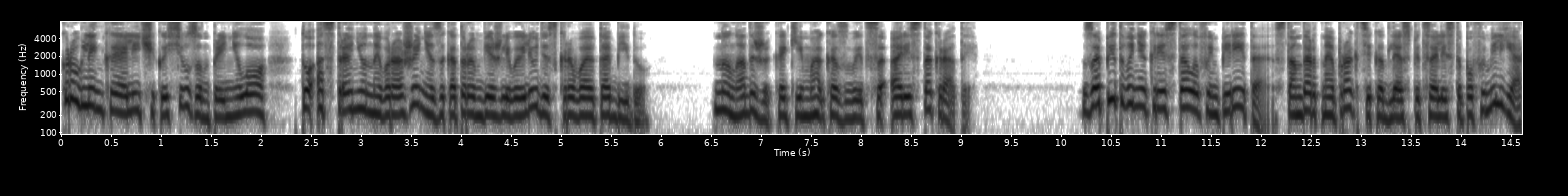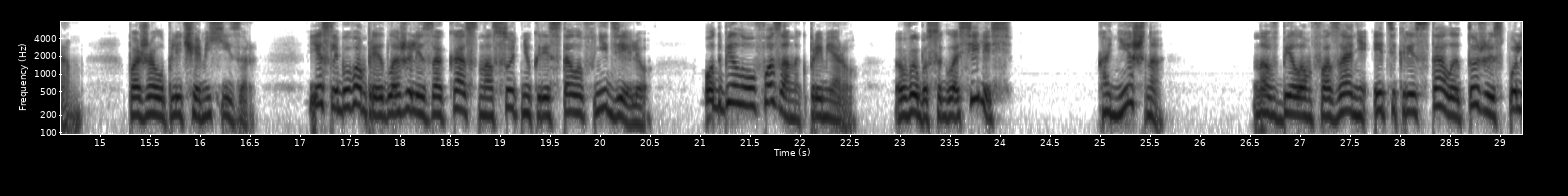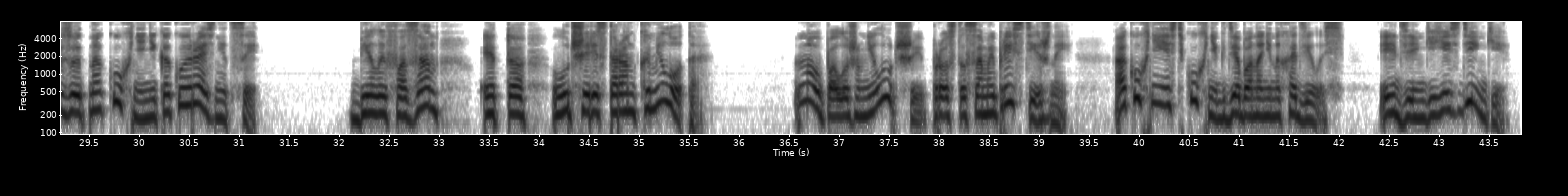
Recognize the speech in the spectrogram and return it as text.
Кругленькое личико Сьюзан приняло то отстраненное выражение, за которым вежливые люди скрывают обиду. Ну надо же, какие мы, оказывается, аристократы. Запитывание кристаллов империта — стандартная практика для специалиста по фамильярам, пожал плечами Хизер — если бы вам предложили заказ на сотню кристаллов в неделю, от белого фазана, к примеру, вы бы согласились? Конечно. Но в белом фазане эти кристаллы тоже используют на кухне, никакой разницы. Белый фазан — это лучший ресторан Камелота. Ну, положим, не лучший, просто самый престижный. А кухня есть кухня, где бы она ни находилась. И деньги есть деньги.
